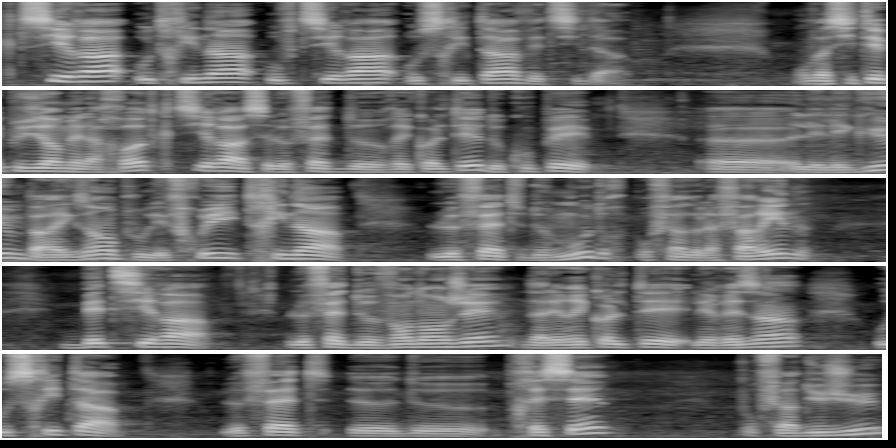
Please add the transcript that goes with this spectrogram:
ktsira, utrina, uftsira, usrita, vetsida. On va citer plusieurs melachot. Ktsira, c'est le fait de récolter, de couper euh, les légumes par exemple, ou les fruits. Trina, le fait de moudre pour faire de la farine. Betsira, le fait de vendanger, d'aller récolter les raisins, ou Srita, le fait euh, de presser pour faire du jus,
